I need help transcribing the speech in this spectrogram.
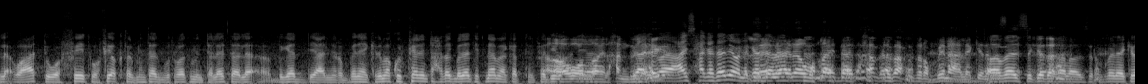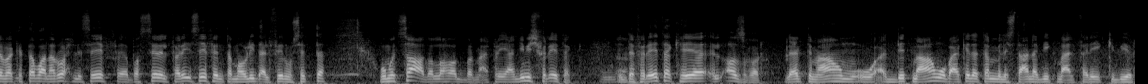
لا وقعدت ووفيت وفي أكتر من ثلاث بطولات من ثلاثة لا بجد يعني ربنا يكرمك. وكفايه أنت حضرتك بدأت تنام يا كابتن فدي آه والله الحمد يعني لله. بقى عايز حاجة ثانية ولا كده؟ لا لا, لا والله ده الحمد لله بحمد ربنا على كده. آه بس كده خلاص. ربنا يكرمك. طبعا أروح لسيف بصير الفريق. سيف أنت مواليد 2006 ومتصاعد. الله أكبر مع الفريق. يعني دي مش فرقتك. انت فرقتك هي الأصغر. لعبت معاهم وأديت معاهم وبعد كده تم الاستعانة بيك مع الفريق الكبير.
